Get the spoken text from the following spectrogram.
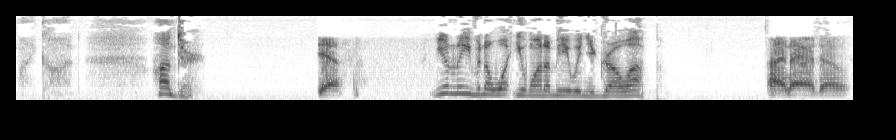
my God. Hunter, yes, you don't even know what you want to be when you grow up. I know I don't.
